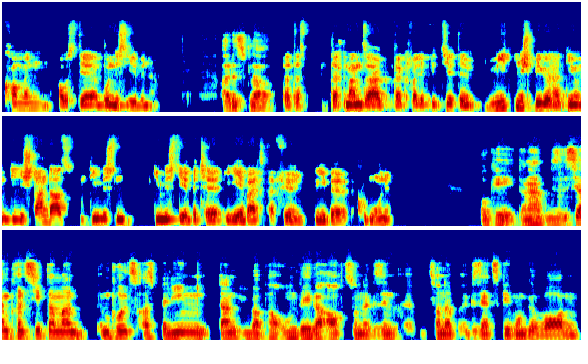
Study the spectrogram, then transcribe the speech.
kommen aus der Bundesebene. Alles klar. Dass, dass man sagt, der qualifizierte Mietenspiegel hat die und die Standards und die müssen, die müsst ihr bitte jeweils erfüllen, liebe Kommunen. Okay, dann hat, ist ja im Prinzip dann mal ein Impuls aus Berlin dann über ein paar Umwege auch zu einer, zu einer Gesetzgebung geworden.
